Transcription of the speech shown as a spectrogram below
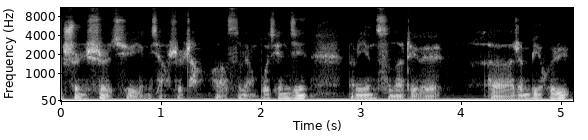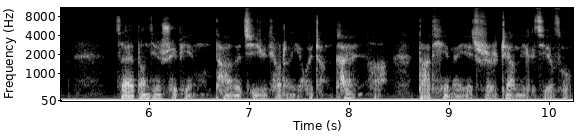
顺势去影响市场啊，四两拨千斤。那么因此呢，这个呃人民币汇率在当前水平，它的继续调整也会展开啊，大体呢也是这样的一个节奏。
